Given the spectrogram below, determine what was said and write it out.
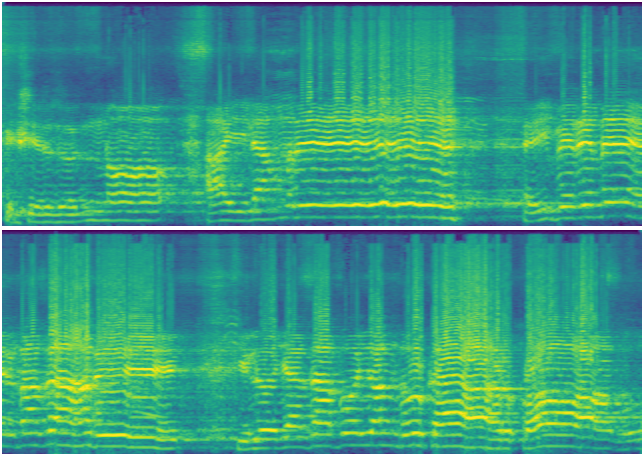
কিসের জন্য আইলাম রে? এই বেরেমের বাজারে ছিল যাব অন্ধকার কবরে?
